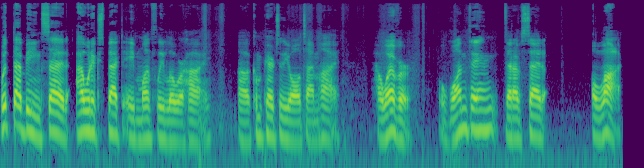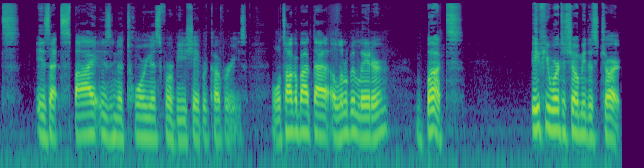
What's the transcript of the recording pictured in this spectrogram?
with that being said, I would expect a monthly lower high uh, compared to the all-time high. However, one thing that I've said a lot is that SPY is notorious for V-shaped recoveries. We'll talk about that a little bit later, but if you were to show me this chart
